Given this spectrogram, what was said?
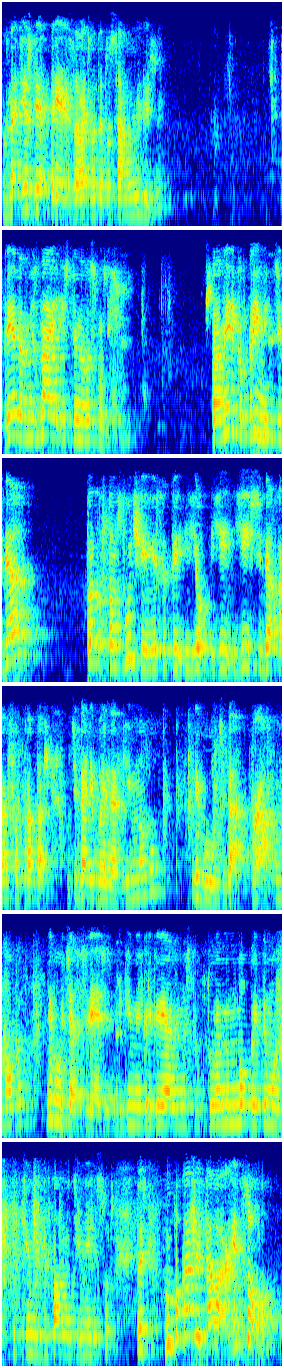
в надежде реализовать вот эту самую иллюзию. При этом не зная истинного смысла. Что Америка примет тебя только в том случае, если ты ее, ей, ей себя хорошо продашь. У тебя либо энергии много, либо у тебя прав много, либо у тебя связи с другими эгрегориальными структурами много, и ты можешь подтянуть дополнительный ресурс. То есть, ну покажи товар лицом.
